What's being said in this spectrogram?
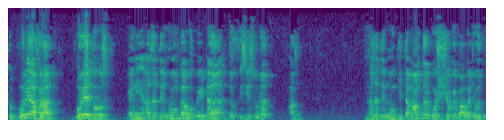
तो बुरे अफराद, बुरे दोस्त, यानी हज़रत नूह का वो बेटा जो किसी सूरत हज़रत नूह की तमाम तर कोशिशों के बावजूद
